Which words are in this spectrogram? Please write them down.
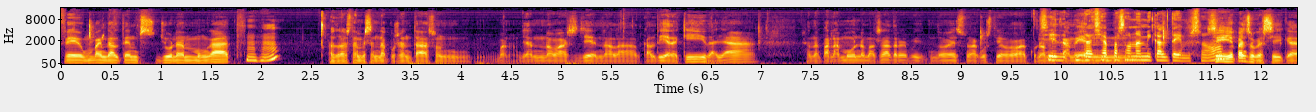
fer un Banc del Temps junt amb Montgat, Uh -huh. aleshores també s'han de presentar, són, bueno, hi ha noves gent a l'alcaldia d'aquí, d'allà, s'han de parlar amb un, amb els altres, vull dir, no és una qüestió Sí, econòmicament... deixar passar una mica el temps, no? Sí, jo penso que sí, que,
